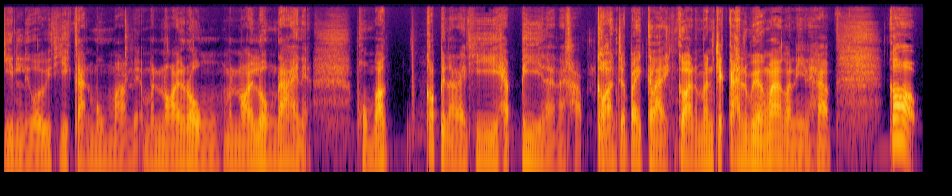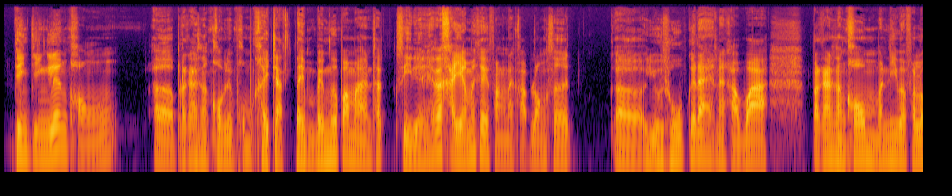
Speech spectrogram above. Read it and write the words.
กินหรือว่าวิธีการมุมมามเนี่ยมันน้อยลงมันน้อยลงได้เนี่ย ผมว่าก็เป็นอะไรที่แฮปปี้แล้วนะครับ ก่อนจะไปไกลก่อนมันจะการเมืองมากกว่านี้นะครับ ก็จริงๆเรื่องของเอ่อประกันสังคมเนี่ยผมเคยจัดเต็มไปเมื่อประมาณสักสี่เดือนถ้าใครยังไม่เคยฟังนะครับ ลอง search เอ่อ YouTube ก็ได้นะครับว่าประกันสังคม Money Buffalo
